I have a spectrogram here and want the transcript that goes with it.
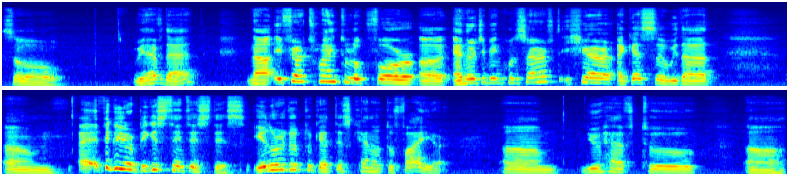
So we have that. Now, if you're trying to look for uh, energy being conserved, here, I guess uh, with that um, I think your biggest hint is this. In order to get this cannon to fire, um, you have to uh,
